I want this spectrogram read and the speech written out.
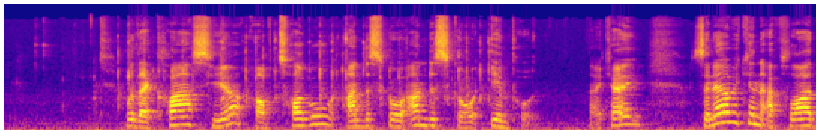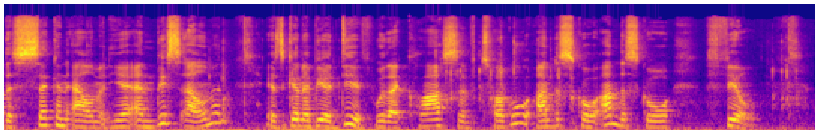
with a class here of toggle underscore underscore input. Okay, so now we can apply the second element here, and this element is going to be a div with a class of toggle underscore underscore fill.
